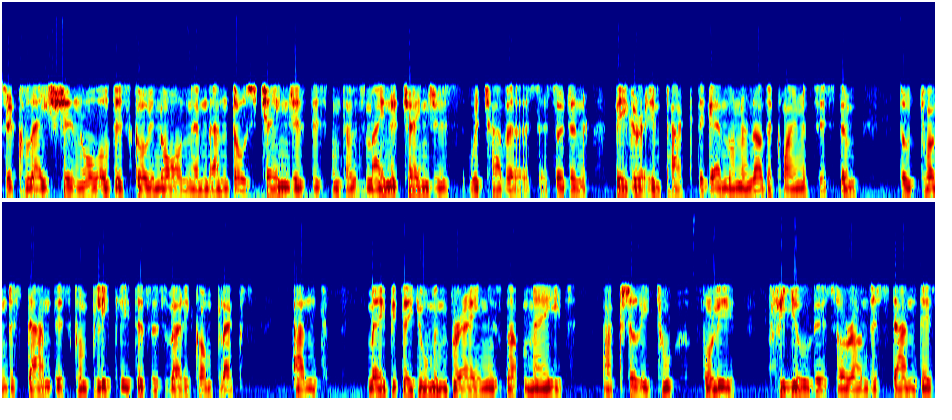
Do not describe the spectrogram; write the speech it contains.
circulation, all, all this going on, and, and those changes, these sometimes minor changes, which have a, a certain bigger impact again on another climate system. So to understand this completely, this is very complex. And maybe the human brain is not made actually to fully feel this or understand this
